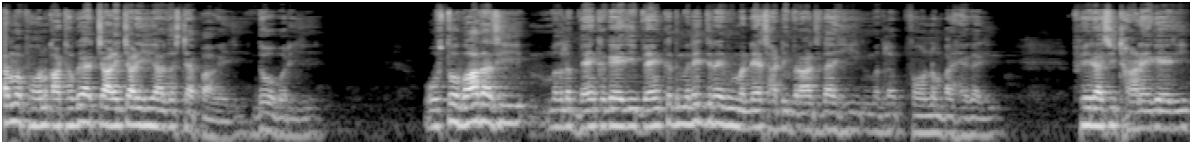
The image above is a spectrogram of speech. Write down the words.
ਤਾਂ ਮੈਂ ਫੋਨ ਕੱਟ ਹੋ ਗਿਆ 40 40 ਹਜ਼ਾਰ ਦਾ ਸਟੈਪ ਆ ਗਿਆ ਜੀ, ਦੋ ਵਾਰੀ ਜੀ। ਉਸ ਤੋਂ ਬਾਅਦ ਅਸੀਂ ਮਤਲਬ ਬੈਂਕ ਗਏ ਜੀ, ਬੈਂਕ ਦੇ ਮੈਨੇਜਰ ਨੇ ਵੀ ਮੰਨਿਆ ਸਾਡੀ ਬ੍ਰਾਂਚ ਦਾ ਹੀ ਮਤਲਬ ਫੋਨ ਨੰਬਰ ਹੈਗਾ ਜੀ। ਫਿਰ ਅਸੀਂ ਥਾਣੇ ਗਏ ਜੀ।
